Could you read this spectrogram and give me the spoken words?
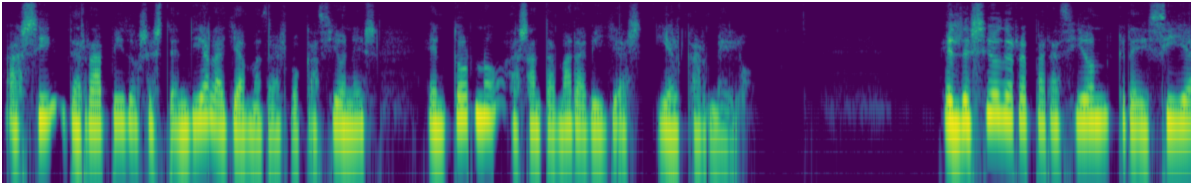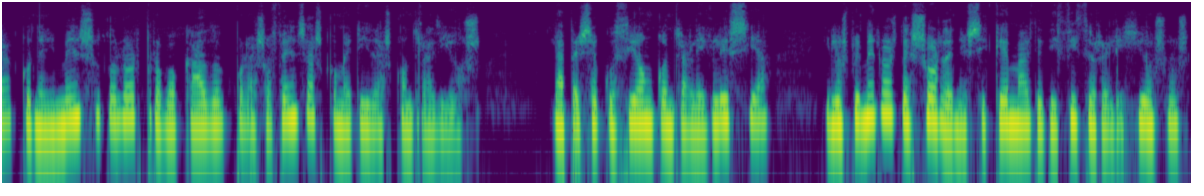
Así de rápido se extendía la llama de las vocaciones en torno a Santa Maravillas y el Carmelo. El deseo de reparación crecía con el inmenso dolor provocado por las ofensas cometidas contra Dios, la persecución contra la Iglesia y los primeros desórdenes y quemas de edificios religiosos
